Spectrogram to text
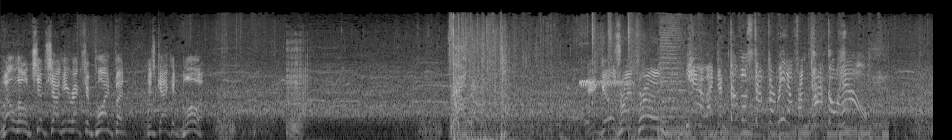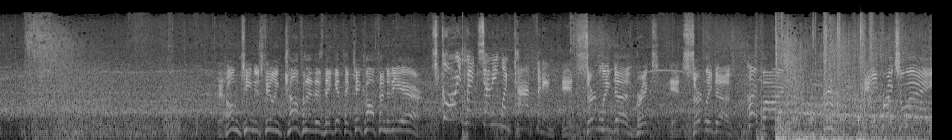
Well, little chip shot here, extra point, but this guy could blow it. goes right through. Yeah, like a double stuffed burrito from Taco Hell. The home team is feeling confident as they get the kickoff into the air. Scoring makes anyone confident. It certainly does, Bricks. It certainly does. High five! And he breaks away.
